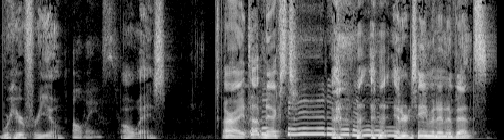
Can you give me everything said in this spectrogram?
We're here for you always. always. All right, up next, entertainment and events.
